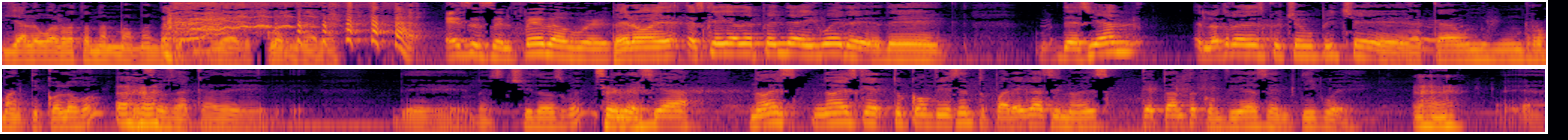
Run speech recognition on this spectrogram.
Y ya luego al rato andan mamando ese es el pedo, güey. Pero eh, es que ya depende ahí, güey, de, de... Decían... El otro día escuché un pinche acá, un, un romanticólogo. Esos acá de... de, de los chidos, güey. Sí, que decía... No es, no es que tú confíes en tu pareja, sino es qué tanto confías en ti, güey. Ajá. Eh,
